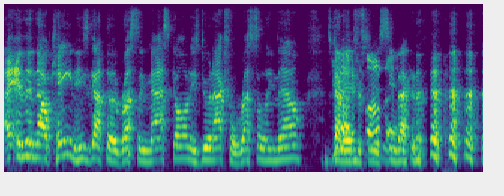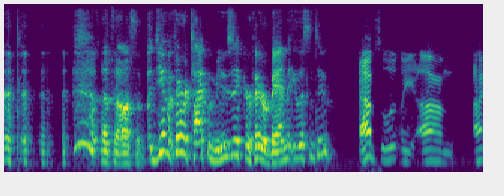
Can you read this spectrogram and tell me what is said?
I, and then now Cain, he's got the wrestling mask on. He's doing actual wrestling now. It's kind Yeah, of interesting to see back in the. That's awesome. Do you have a favorite type of music or favorite band that you listen to? Absolutely. Um, I,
